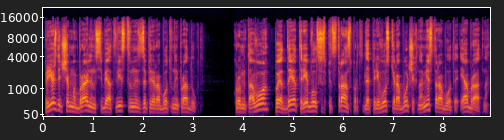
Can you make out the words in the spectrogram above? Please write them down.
прежде чем мы брали на себя ответственность за переработанный продукт. Кроме того, ПД требовался спецтранспорт для перевозки рабочих на место работы и обратно.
